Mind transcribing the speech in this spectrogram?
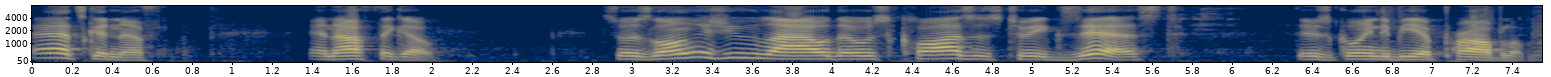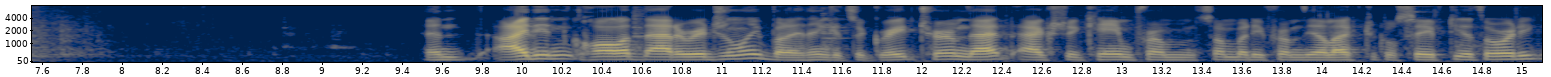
That's good enough. And off they go. So as long as you allow those clauses to exist, there's going to be a problem. And I didn't call it that originally, but I think it's a great term. That actually came from somebody from the Electrical Safety Authority.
